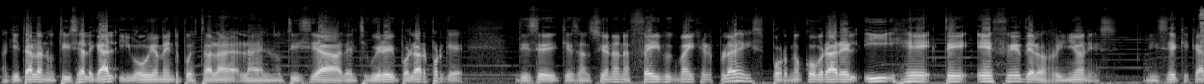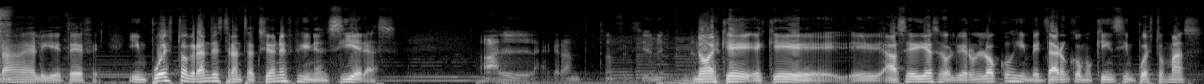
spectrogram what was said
Aquí está la noticia legal y obviamente pues está la, la noticia del chigüiro bipolar porque dice que sancionan a Facebook Marketplace por no cobrar el IGTF de los riñones. Ni sé qué carajo es el IGTF. Impuesto a grandes transacciones financieras. A la grandes transacciones. No, es que, es que eh, hace días se volvieron locos e inventaron como 15 impuestos más.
